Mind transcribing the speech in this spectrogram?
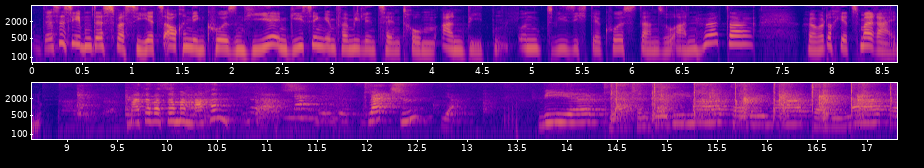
Und das ist eben das, was Sie jetzt auch in den Kursen hier in Giesing im Familienzentrum anbieten. Und wie sich der Kurs dann so anhört, da hören wir doch jetzt mal rein. Martha, was soll man machen? Klatschen. Ja. Wir klatschen für die Martha, die Martha, die Martha,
